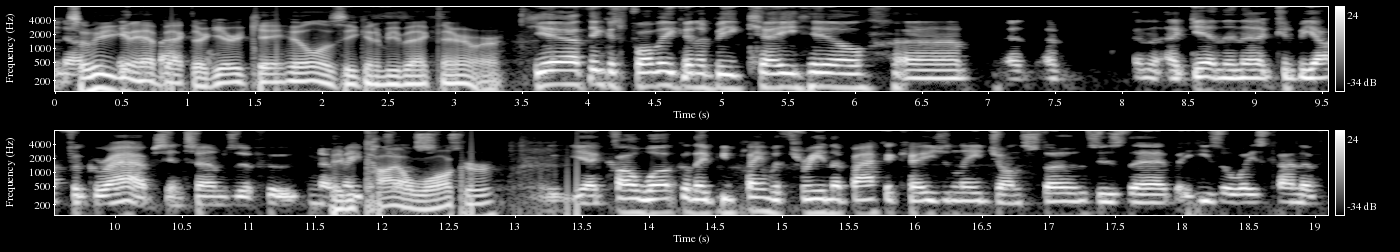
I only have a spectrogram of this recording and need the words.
you know, so who are you going to have back there? Gary Cahill? Is he going to be back there? Or yeah, I think it's probably going to be Cahill. Uh, and, and, again, then that could be up for grabs in terms of who you know. Maybe, maybe Kyle John Walker. Yeah, Kyle Walker. They've been playing with three in the back occasionally. John Stones is there, but he's always kind of,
